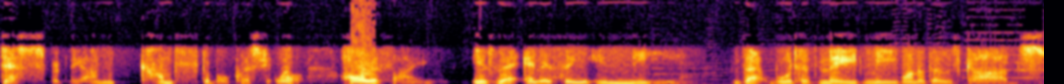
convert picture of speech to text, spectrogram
desperately uncomfortable question. Well, horrifying. Is there anything in me that would have made me one of those guards?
